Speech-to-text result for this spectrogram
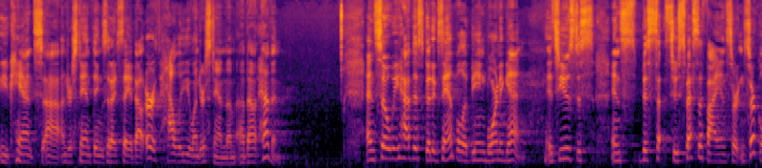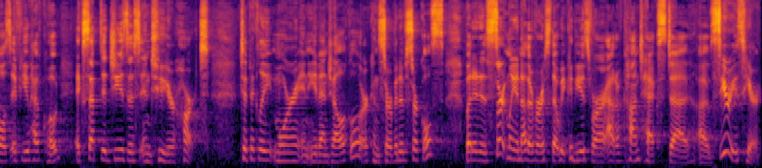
you can't uh, understand things that I say about earth. How will you understand them about heaven? And so we have this good example of being born again. It's used to, in, to specify in certain circles if you have, quote, accepted Jesus into your heart typically more in evangelical or conservative circles, but it is certainly another verse that we could use for our out of context uh, uh, series here,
